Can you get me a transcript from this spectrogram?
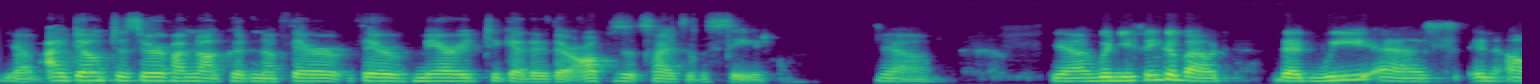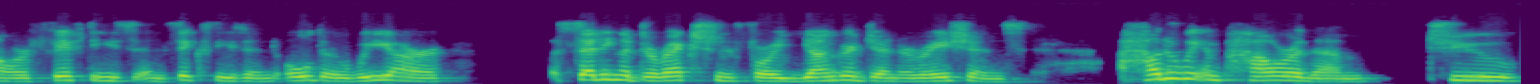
Yeah. I don't deserve. I'm not good enough. They're they're married together. They're opposite sides of the seed. Yeah. Yeah. And when you think about that, we as in our 50s and 60s and older, we are setting a direction for younger generations. How do we empower them to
